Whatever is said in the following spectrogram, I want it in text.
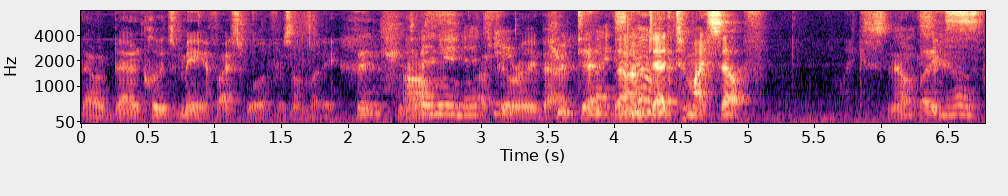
that would, that includes me if I spoil it for somebody. then Um, Then you're dead I feel really bad. You're dead. Like Then I'm dead to myself. Like Snoke. like Snoke.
